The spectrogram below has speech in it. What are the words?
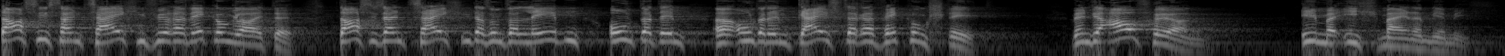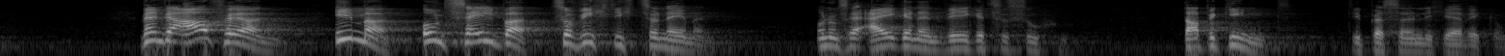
Das ist ein Zeichen für Erweckung, Leute. Das ist ein Zeichen, dass unser Leben unter dem, äh, unter dem Geist der Erweckung steht. Wenn wir aufhören, immer ich meiner mir mich. Wenn wir aufhören, immer uns selber so wichtig zu nehmen und unsere eigenen Wege zu suchen. Da beginnt die persönliche Erweckung.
